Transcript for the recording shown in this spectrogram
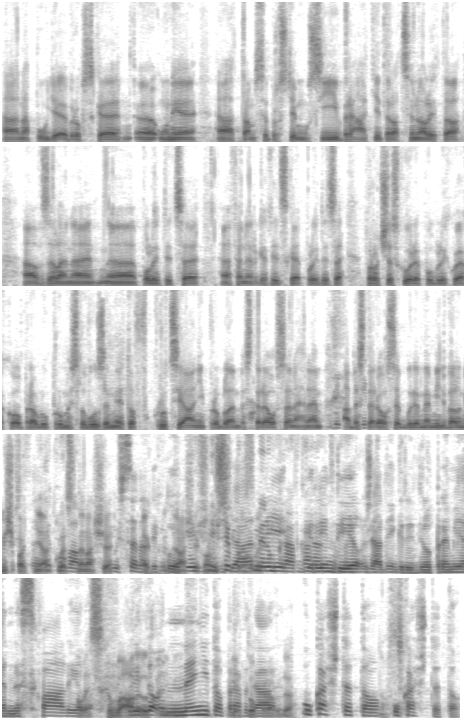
eh, na půdě Evropské eh, unie. Tam se prostě musí vrátit racionalita v zelené eh, politice, eh, v energetické politice. Pro Českou republiku jako opravdu průmyslovou zemi je to v kruciální problém, bez kterého se nehneme a bez kterého se budeme mít velmi špatně, jak klesne naše, Už se naše Ještě- prosím jenom krátká Green Deal, žádný Green Deal premiér neschválil. Ale schválil, to, paní není to. Je to pravda. pravda. Ukažte to, ukažte to.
